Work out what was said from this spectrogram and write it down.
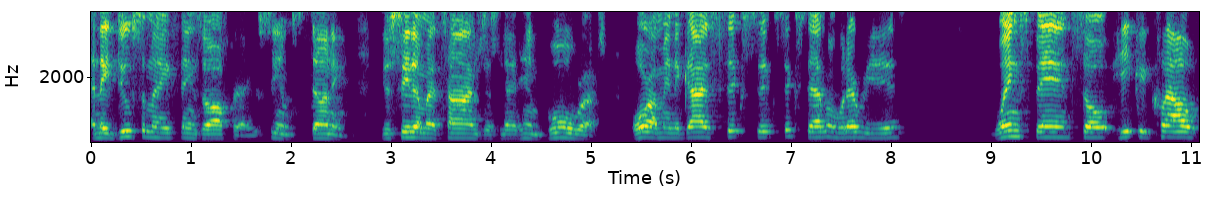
And they do so many things off of that. You see him stunning. You see them at times just let him bull rush. Or I mean, the guy's six six, six seven, whatever he is, wingspan, so he could cloud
